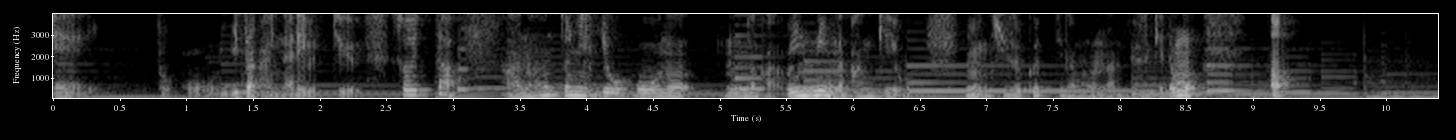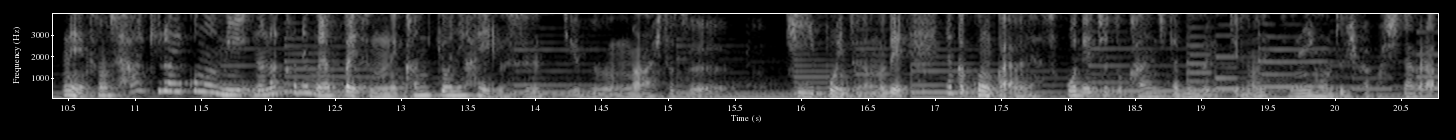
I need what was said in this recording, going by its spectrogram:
えー、とこう豊かになれるっていう、そういったあの本当に両方のなんかウィンウィンな関係を、うん、築くっていうようなものなんですけども、まあね、そのサーキュラーエコノミーの中でもやっぱりそのね、環境に配慮するっていう部分が一つキーポイントなので、なんか今回はね、そこでちょっと感じた部分っていうのをね、日本と比較しながら、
